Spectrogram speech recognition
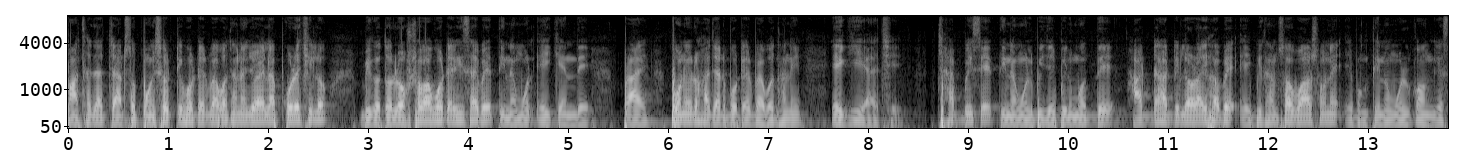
পাঁচ হাজার চারশো পঁয়ষট্টি ভোটের ব্যবধানে জয়লাভ করেছিল। বিগত লোকসভা ভোটের হিসাবে তৃণমূল এই কেন্দ্রে প্রায় পনেরো হাজার ভোটের ব্যবধানে এগিয়ে আছে। ছাব্বিশে তৃণমূল বিজেপির মধ্যে হাড্ডাহাড্ডি লড়াই হবে এই বিধানসভা আসনে এবং তৃণমূল কংগ্রেস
